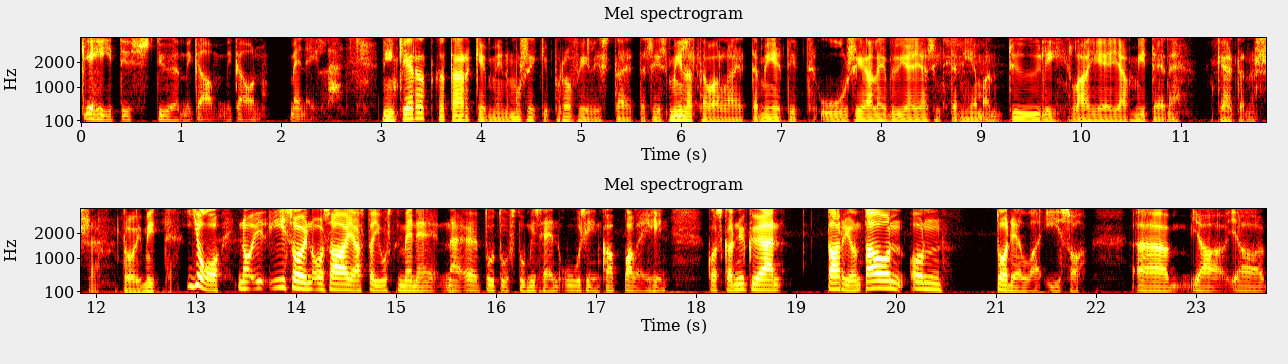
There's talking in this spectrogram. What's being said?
kehitystyö, mikä on, mikä on meneillään. Niin kerrotko tarkemmin musiikkiprofiilista, että siis millä tavalla, että mietit uusia levyjä ja sitten hieman tyylilajeja, miten ne käytännössä toimit? Joo, no isoin osa ajasta just menee tutustumiseen uusiin kappaleihin, koska nykyään tarjonta on, on todella iso. Ja, ja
